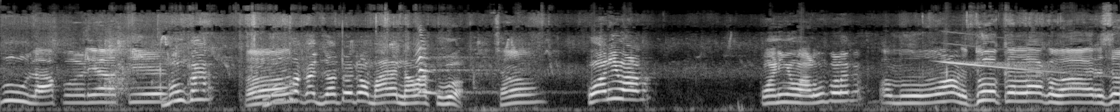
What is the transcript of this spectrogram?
ભૂલા પડ્યા તે. હું કા? હું. વખત જતો તો મારે નવા કૂવો. છ પાણી વાળવા પાણી વાળવું પડે કે? અડધો કલાક વાર છે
